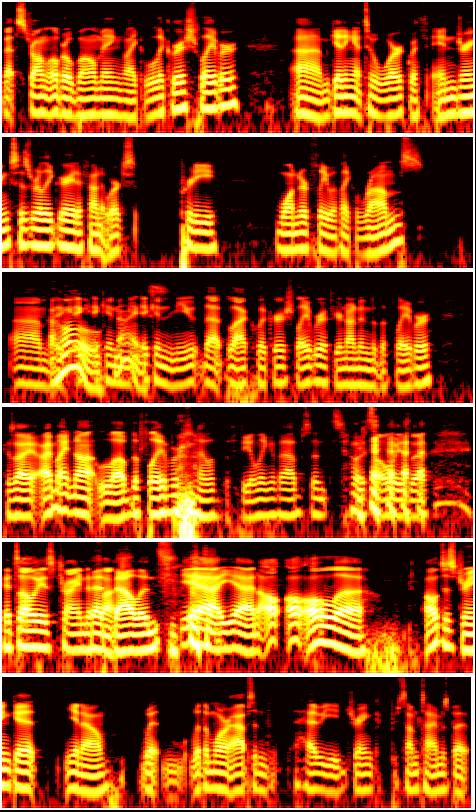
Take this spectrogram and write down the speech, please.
that strong overwhelming like licorice flavor. Um, getting it to work within drinks is really great. I found it works pretty wonderfully with like rums. Um, it- it, Oh, it, can nice. it can mute that black licorice flavor if you're not into the flavor. Because I, I might not love the flavor, but I love the feeling of absinthe. So it's always a, it's always trying to that find, balance. yeah, yeah, and I'll I'll I'll, uh, I'll just drink it, you know, with with a more absinthe heavy drink sometimes, but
